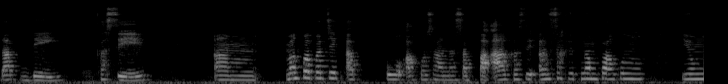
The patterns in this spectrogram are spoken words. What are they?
that day kasi um magpapa-check up po ako sana sa paa kasi ang sakit ng paa ko yung,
